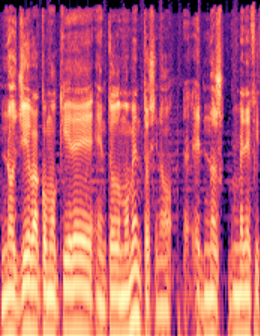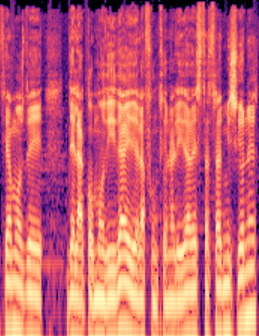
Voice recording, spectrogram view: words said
nos lleva como quiere en todo momento, sino eh, nos beneficiamos de, de la comodidad y de la funcionalidad de estas transmisiones,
